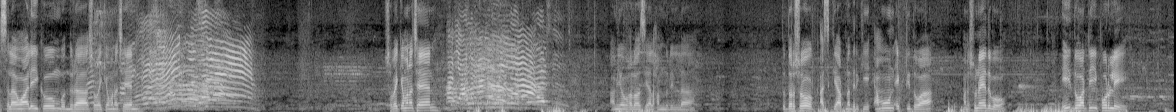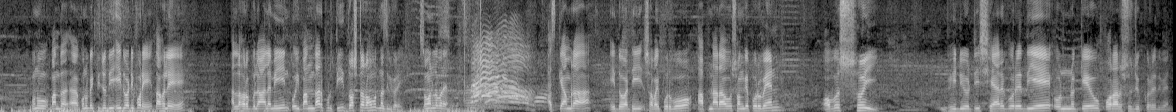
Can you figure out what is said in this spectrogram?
আসসালামু আলাইকুম, বন্ধুরা, সবাই কেমন আছেন? সবাই কেমন আছেন? আমিও ভালো আছি, আলহামদুলিল্লাহ। তো দর্শক, আজকে আপনাদেরকে এমন একটি দোয়া মানে শুনিয়ে দেব। এই দোয়াটি পড়লে কোনো বান্দা কোনো ব্যক্তি যদি এই দোয়াটি পড়ে, তাহলে আল্লাহ রব্বুল্লা আলমিন ওই বান্দার প্রতি দশটা রহমত নাজিল করে। সমান বলেন। আজকে আমরা এই দোয়াটি সবাই পড়ব। আপনারাও সঙ্গে পড়বেন। অবশ্যই ভিডিওটি শেয়ার করে দিয়ে অন্য কেউ পড়ার সুযোগ করে দিবেন।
